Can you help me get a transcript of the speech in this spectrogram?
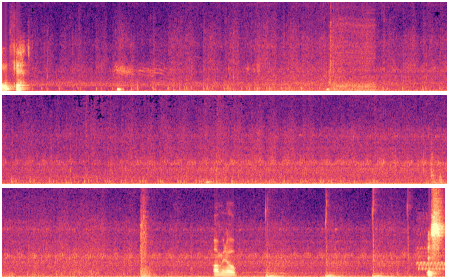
Okay. Want me to? Just.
